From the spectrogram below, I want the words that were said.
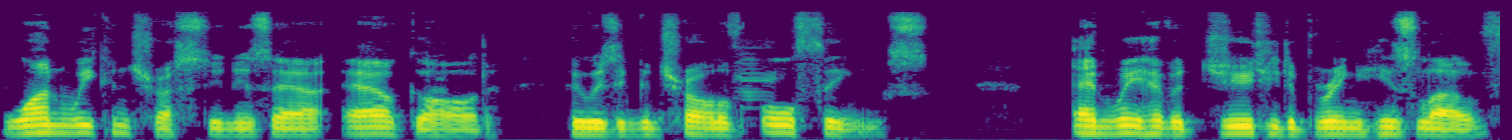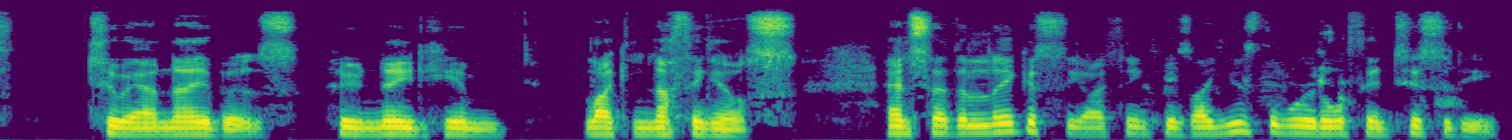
one we can trust in is our, our God, who is in control of all things, and we have a duty to bring his love to our neighbours who need him like nothing else. And so the legacy, I think, is I use the word authenticity,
